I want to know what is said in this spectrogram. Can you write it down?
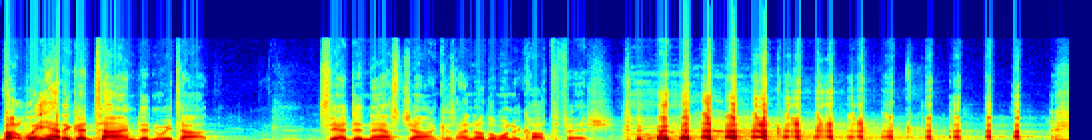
but we had a good time, didn't we, Todd? See, I didn't ask John because I know the one who caught the fish.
